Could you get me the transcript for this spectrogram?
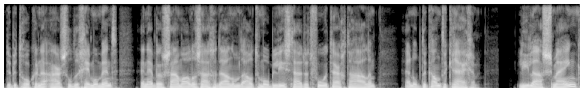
De betrokkenen aarzelden geen moment en hebben er samen alles aan gedaan om de automobilist uit het voertuig te halen en op de kant te krijgen. Lila Smijnk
